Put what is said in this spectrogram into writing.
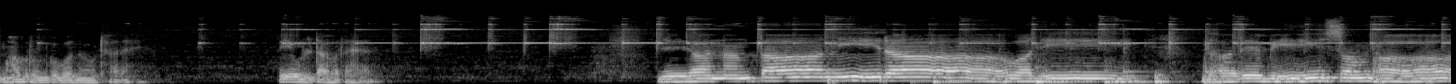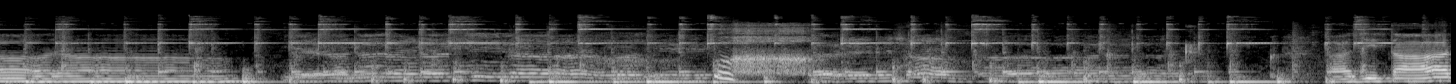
महाप्रभु उनको गोद में उठा रहे हैं। तो ये उल्टा हो रहा है। ये अनंता नीरावधि, धरे विश्वम्भारा আজি जितार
